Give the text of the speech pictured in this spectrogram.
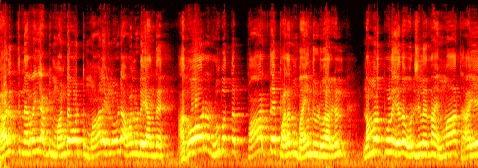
கழுத்து நிறைய அப்படி மண்டவோட்டு மாலைகளோடு அவளுடைய அந்த அகோர ரூபத்தை பார்த்தே பலரும் பயந்து விடுவார்கள். நம்மளை போல் ஏதோ ஒரு சிலர் தான் எம்மா தாயே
